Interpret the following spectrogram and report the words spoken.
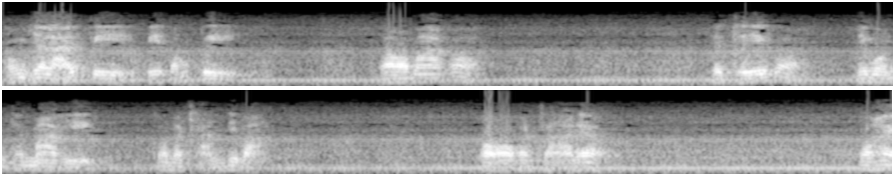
คงจะหลายปี ปีสองปี ต่อมาก็เศรษฐีก็นิมนต์ท่านมาอีก ก็มาฉันที่บ้านพอออกพรรษาแล้ว ก็ให้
